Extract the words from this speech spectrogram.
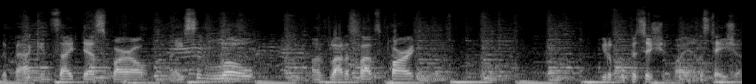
The back inside death spiral, nice and low on Vladislav's part. Beautiful position by Anastasia.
